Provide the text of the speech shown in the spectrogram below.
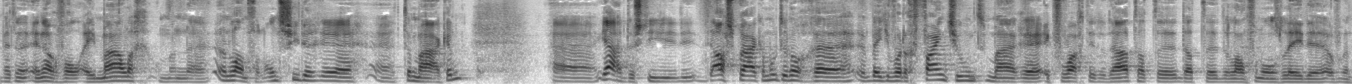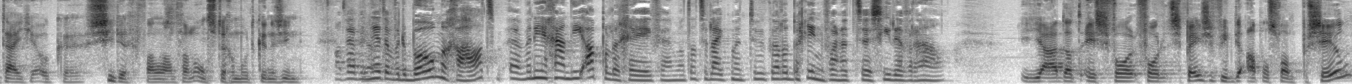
met een, in elk geval eenmalig om een, eh, een land van ons cider eh, te maken. ja, dus die, die, de afspraken moeten nog een beetje worden gefine-tuned. Maar ik verwacht inderdaad dat, dat de Land van ons leden over een tijdje ook cider van Land van ons tegemoet kunnen zien. Want we hebben het net over de bomen gehad. wanneer gaan die appelen geven? Want dat lijkt me natuurlijk wel het begin van het ciderverhaal. Ja, dat is voor, voor specifiek de appels van perceel.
